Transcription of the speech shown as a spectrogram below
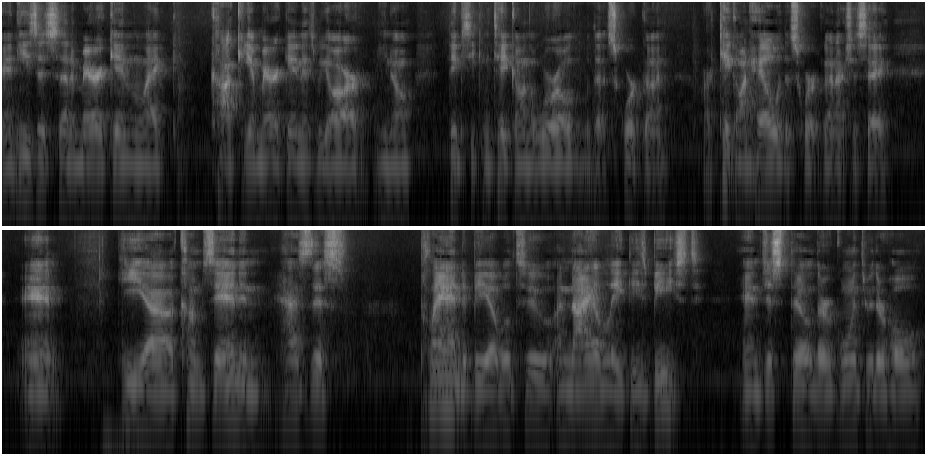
and he's just an American, like cocky American as we are, you know, thinks he can take on the world with a squirt gun, or take on hell with a squirt gun, I should say. And he uh, comes in and has this plan to be able to annihilate these beasts, and just they're, they're going through their whole,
